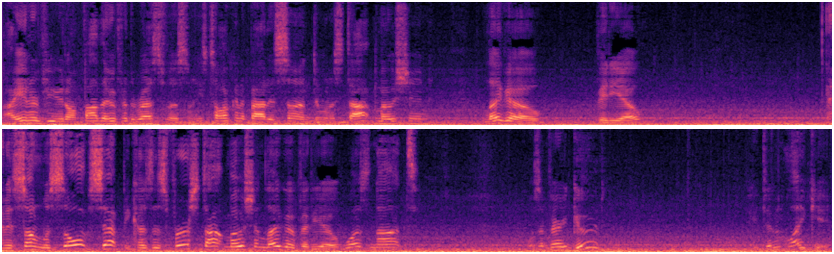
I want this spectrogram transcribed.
I interviewed on Fatherhood for the Rest of Us, and he's talking about his son doing a stop motion Lego video and his son was so upset because his first stop motion Lego video was not wasn't very good. He didn't like it.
